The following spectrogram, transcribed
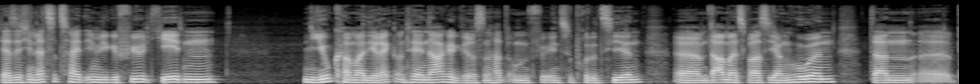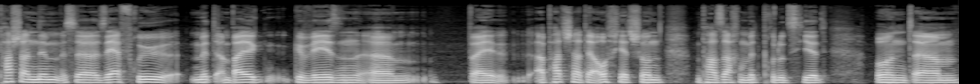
der sich in letzter Zeit irgendwie gefühlt jeden Newcomer direkt unter den Nagel gerissen hat, um für ihn zu produzieren. Ähm, damals war es Young Huan, dann äh, Pascha Nim ist er sehr früh mit am Ball gewesen, ähm, bei Apache hat er auch jetzt schon ein paar Sachen mitproduziert. Und ähm,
